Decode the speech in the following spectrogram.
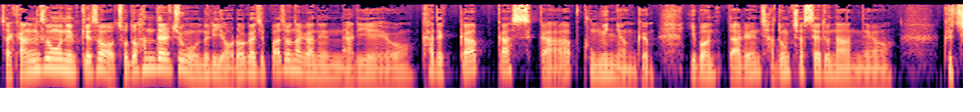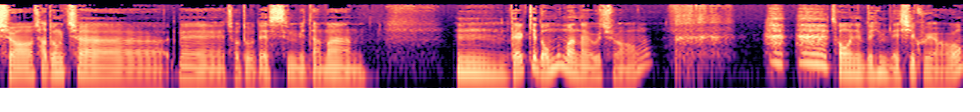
자, 강성호님께서 저도 한 달 중 오늘이 여러 가지 빠져나가는 날이에요. 카드값, 가스값, 국민연금. 이번 달은 자동차 세도 나왔네요. 그쵸. 자동차, 네, 저도 냈습니다만. 음, 낼 게 너무 많아요. 그쵸? 성호님도 힘내시고요.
